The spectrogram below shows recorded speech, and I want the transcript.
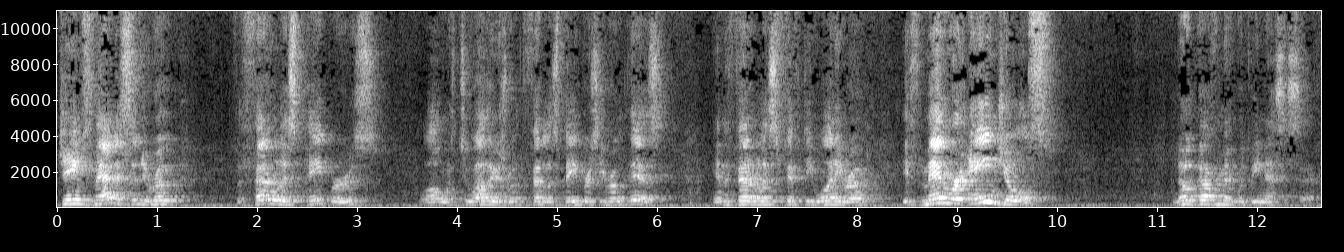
James Madison, who wrote the Federalist Papers, along with two others, wrote the Federalist Papers, he wrote this. In the Federalist 51, he wrote, If men were angels, no government would be necessary.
